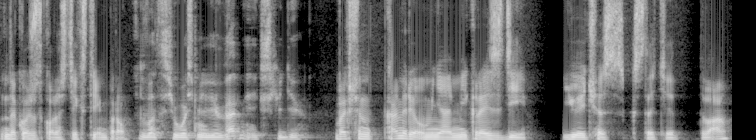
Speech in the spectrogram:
на такой же скорости Extreme Pro. 28 гигами XQD. В Action камере у меня microSD. UHS, кстати, 2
